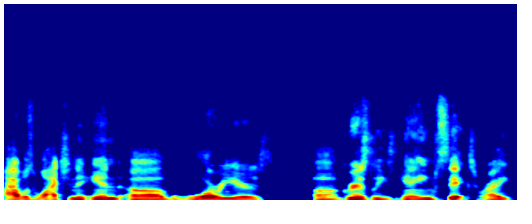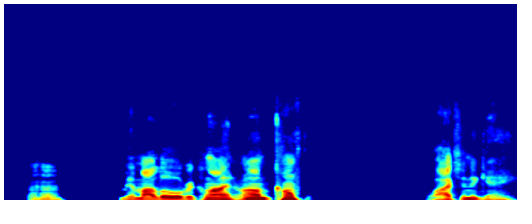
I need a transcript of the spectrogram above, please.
I was watching the end of the Warriors uh Grizzlies game six, right? Uh-huh. I'm in my little recliner. I'm comfortable watching the game.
